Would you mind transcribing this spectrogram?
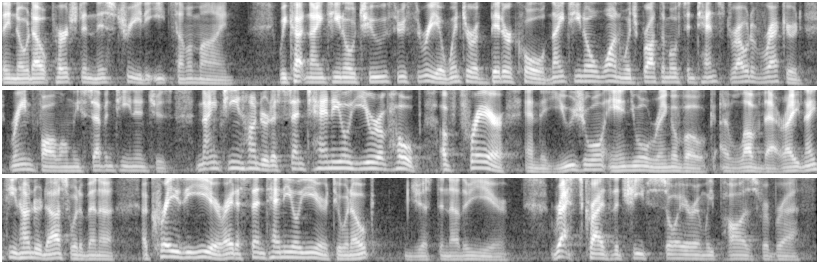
They no doubt perched in this tree to eat some of mine. We cut 1902 through 3, a winter of bitter cold. 1901, which brought the most intense drought of record, rainfall only 17 inches. 1900, a centennial year of hope, of prayer, and the usual annual ring of oak. I love that, right? 1900 to us would have been a, a crazy year, right? A centennial year to an oak, just another year. Rest, cries the chief sawyer, and we pause for breath.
